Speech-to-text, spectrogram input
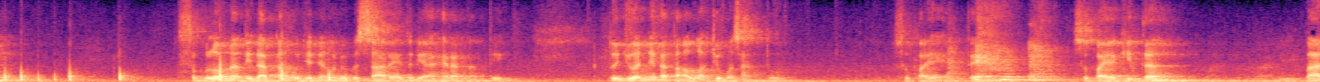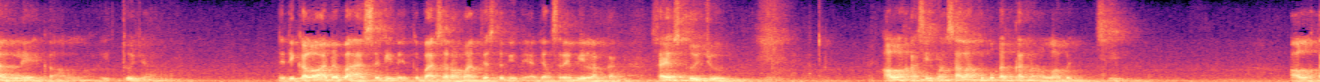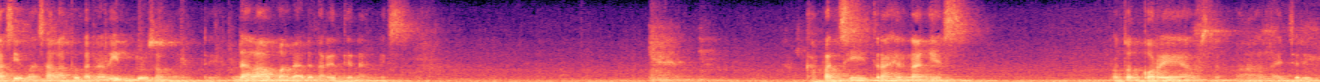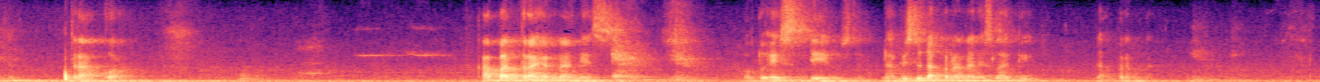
sebelum nanti datang ujian yang lebih besar yaitu di akhirat nanti tujuannya kata Allah cuma satu supaya ente supaya kita balik ke Allah itu aja jadi kalau ada bahasa gini itu bahasa romantis tuh gini ada yang sering bilang kan saya setuju Allah kasih masalah itu bukan karena Allah benci. Allah kasih masalah itu karena rindu sama ente. Udah lama gak dengar ente nangis. Kapan sih terakhir nangis? Nonton Korea, Ustaz. Malah cerita. Drakor. Kapan terakhir nangis? Waktu SD, Ustaz. Nah, habis itu gak pernah nangis lagi. Gak pernah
